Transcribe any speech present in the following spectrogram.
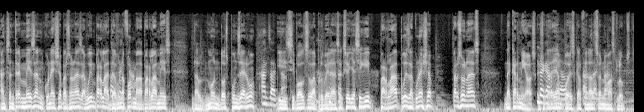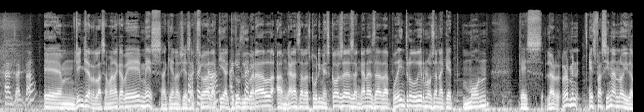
ens centrem més en conèixer persones. Avui hem parlat d'una forma de parlar més del món 2.0 Exacte. i si vols la propera secció ja sigui parlar pues, de conèixer persones de carn i os, que De això que dèiem pues, que al final exacte. són amb els clubs. Exacte. Eh, Ginger, la setmana que ve més aquí a Energia Perfecte. Sexual, aquí a Actitud Aquí. Liberal, amb ganes de descobrir més coses, amb ganes de, de poder introduir-nos en aquest món que és, la, realment és fascinant, no? I de,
